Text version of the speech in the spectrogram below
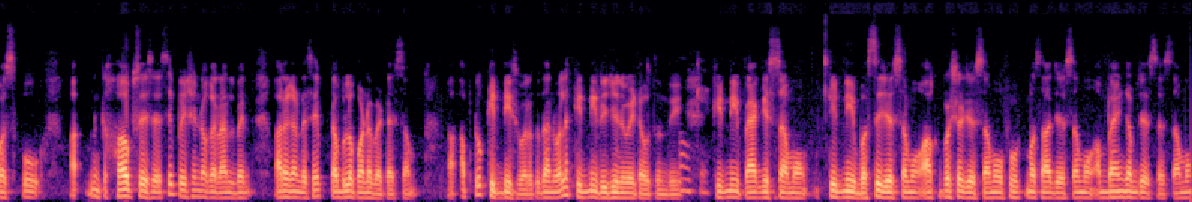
పసుపు ఇంకా హర్బ్స్ వేసేసి పేషెంట్ ఒక నలభై అరగంట సేపు టబ్లో పండబెట్టేస్తాం. అప్ టు కిడ్నీస్ వరకు. దానివల్ల కిడ్నీ రిజ్యూనివేట్ అవుతుంది. కిడ్నీ ప్యాక్ ఇస్తాము కిడ్నీ బస్తీ చేస్తాము ఆకుప్రెషర్ చేస్తాము ఫుట్ మసాజ్ చేస్తాము అభ్యంగం చేసేస్తాము.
